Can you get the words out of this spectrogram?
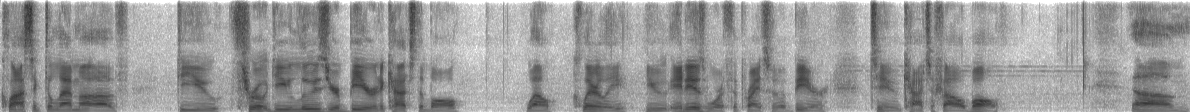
classic dilemma of do you throw do you lose your beer to catch the ball well, clearly you it is worth the price of a beer to catch a foul ball. Um,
